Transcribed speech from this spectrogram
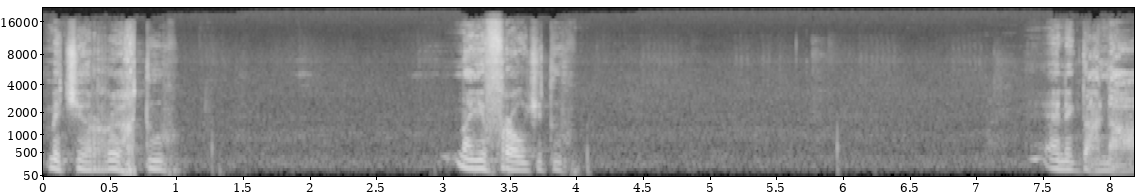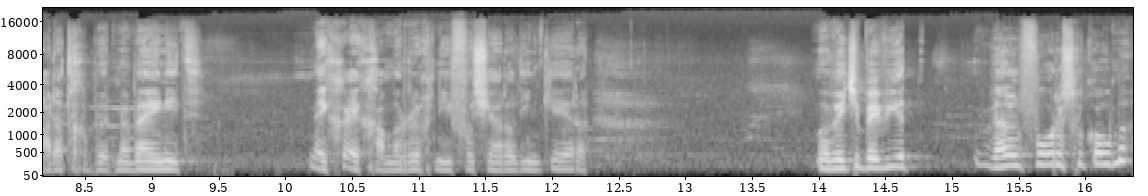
met je rug toe. Naar je vrouwtje toe. En ik dacht, nou, dat gebeurt met mij niet. Ik, ik ga mijn rug niet voor Geraldine keren. Maar weet je bij wie het wel voor is gekomen?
